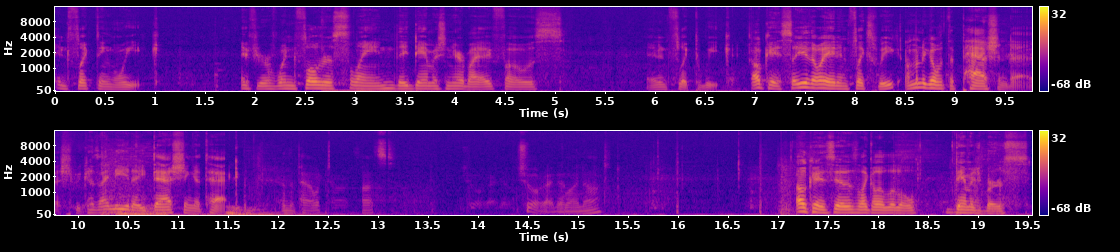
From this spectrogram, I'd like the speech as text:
inflicting weak. If your wind foes are slain, they damage nearby foes and inflict weak. Okay, so either way, it inflicts weak. I'm gonna go with the passion dash because I need a dashing attack. And the power parts? Sure, I don't. Why not? Okay, so there's like a little damage burst.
